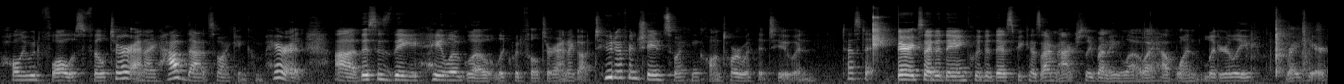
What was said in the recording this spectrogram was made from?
Hollywood Flawless filter and I have that so I can compare it. Uh, this is the Halo Glow liquid filter and I got two different shades so I can contour with it too and test it. Very excited they included this because I'm actually running low. I have one literally right here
